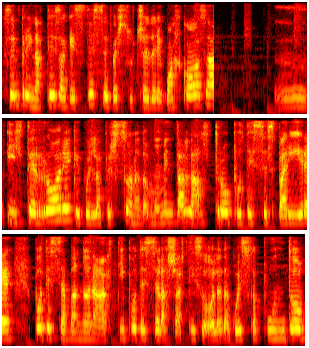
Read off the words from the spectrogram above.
sempre in attesa che stesse per succedere qualcosa Mm, il terrore che quella persona da un momento all'altro potesse sparire, potesse abbandonarti, potesse lasciarti sola. Da questo appunto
